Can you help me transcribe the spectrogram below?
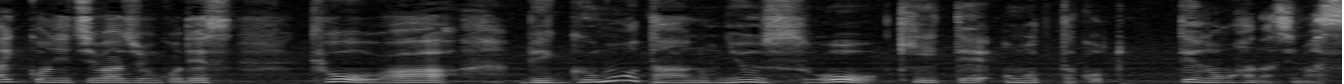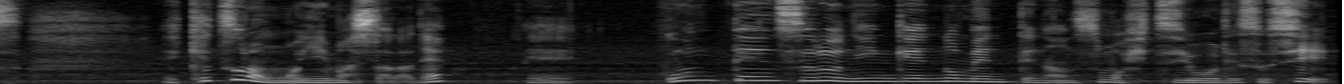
はい、こんにちは、じゅんこです。今日はビッグモーターのニュースを聞いて思ったことっていうのを話します。え結論を言いましたらね、えー運転する人間のメンテナンスも必要ですし、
